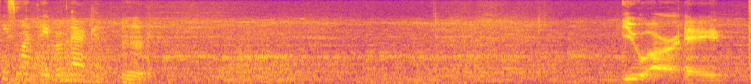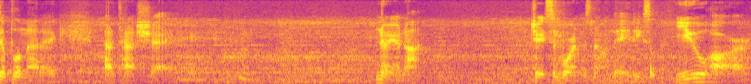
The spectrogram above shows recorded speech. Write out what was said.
He's my favorite American. You are a diplomatic attaché. No, you're not. Jason Bourne is now in the 80s. You are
